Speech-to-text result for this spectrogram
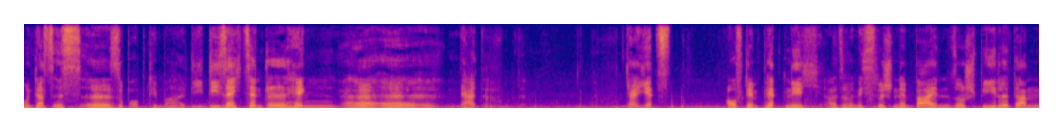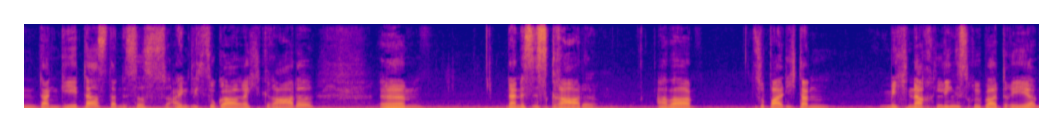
Und das ist äh, suboptimal. Die, die Sechzehntel hängen äh, äh, ja, ja, jetzt auf dem Pad nicht. Also wenn ich zwischen den Beinen so spiele, dann, dann geht das. Dann ist das eigentlich sogar recht gerade. Ähm, nein, es ist gerade. Aber sobald ich dann mich nach links rüber drehe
